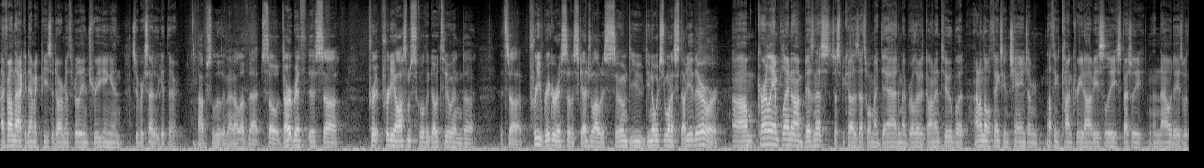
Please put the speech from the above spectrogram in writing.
I found the academic piece of Dartmouth really intriguing and super excited to get there. Absolutely, man. I love that. So Dartmouth is uh, pre- pretty awesome school to go to, and uh, it's uh, pretty rigorous of a schedule, I would assume. Do you do you know what you want to study there, or? Um, currently, I'm planning on business just because that's what my dad and my brother has gone into. But I don't know. Things can change. I'm nothing's concrete, obviously, especially nowadays with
